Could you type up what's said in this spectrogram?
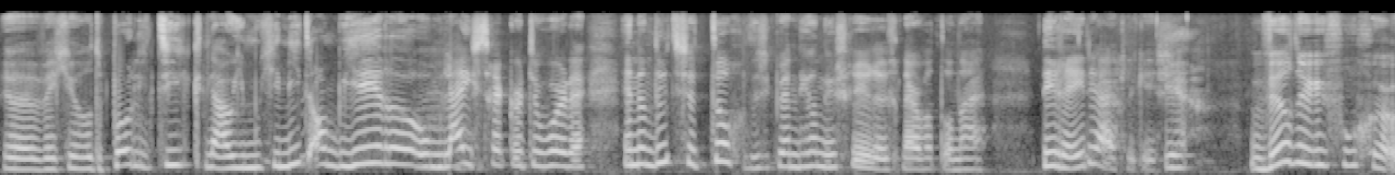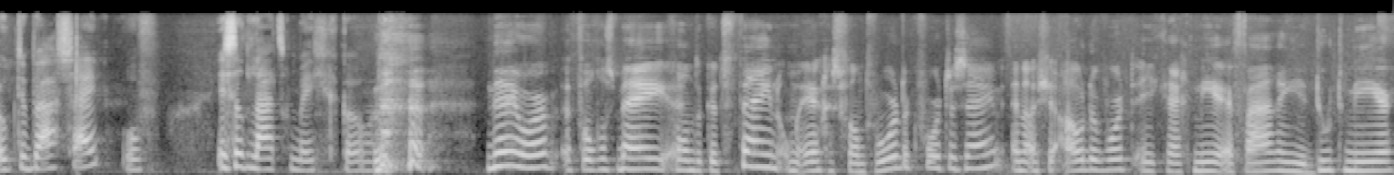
eh, weet je wel, de politiek, nou, je moet je niet ambiëren om lijsttrekker te worden. En dan doet ze het toch. Dus ik ben heel nieuwsgierig naar wat dan haar, die reden eigenlijk is. Ja. Wilde u vroeger ook de baas zijn? Of is dat later een beetje gekomen? Nee hoor, volgens mij vond ik het fijn om ergens verantwoordelijk voor te zijn. En als je ouder wordt en je krijgt meer ervaring, je doet meer,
